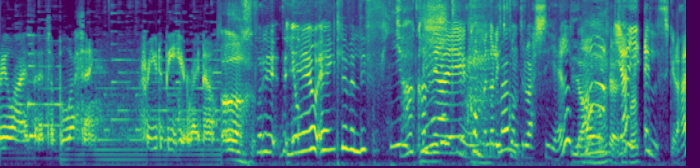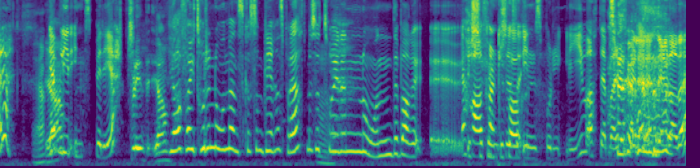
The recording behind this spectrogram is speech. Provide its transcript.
realize that it's a blessing for you to be here right now. Fordi det er jo egentlig veldig fint. Ja, kan jeg komme med noe litt Men- kontroversielt? Ja, okay. Jeg elsker det her, jeg. Ja. Jeg blir inspirert. Fordi, ja. Ja, for jeg tror det er noen mennesker som blir inspirert, men så tror jeg det er noen det bare ikke fungerer for Jeg har funker kanskje så for. innspo-liv at jeg bare føler en del av det.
